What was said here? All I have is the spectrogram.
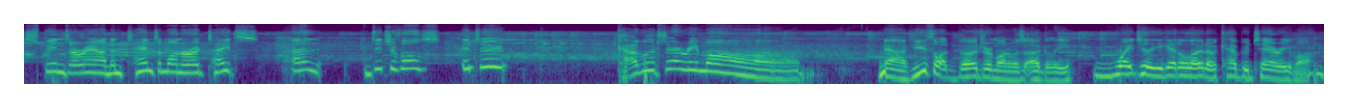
spins around and Tantamon rotates and digivolves into Kabuterimon. Now, if you thought Birdramon was ugly, wait till you get a load of Kabuterimon.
